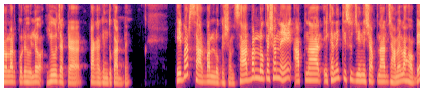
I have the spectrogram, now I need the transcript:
ডলার করে হইলে হিউজ একটা টাকা কিন্তু কাটবে। এবার সার্ভার লোকেশন সার্ভার লোকেশনে আপনার এখানে কিছু জিনিস আপনার ঝামেলা হবে।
